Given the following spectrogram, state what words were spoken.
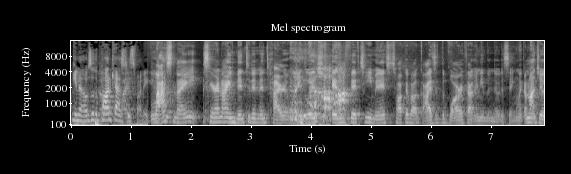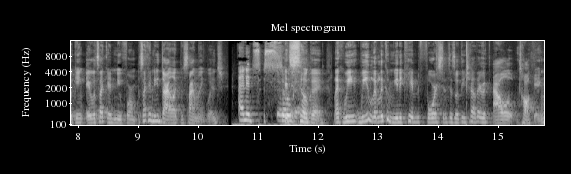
You know, so the podcast is funny. Last night, Sarah and I invented an entire language in 15 minutes to talk about guys at the bar without any of them noticing. Like, I'm not joking. It was like a new form. It's like a new dialect of sign language. And it's so it's good. so good. Like we we literally communicated four sentences with each other without talking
